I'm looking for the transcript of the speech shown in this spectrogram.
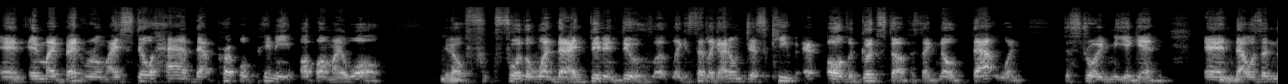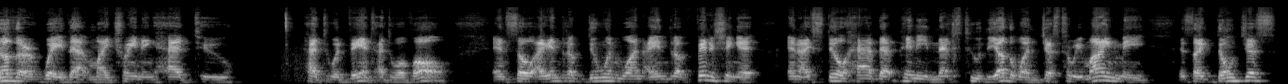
And in my bedroom, I still have that purple penny up on my wall you know, f- for the one that I didn't do. Like I said, like I don't just keep all the good stuff. It's like, no, that one destroyed me again. And mm-hmm. that was another way that my training had to had to advance, had to evolve. And so I ended up doing one, I ended up finishing it, and I still have that penny next to the other one just to remind me. It's like don't just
